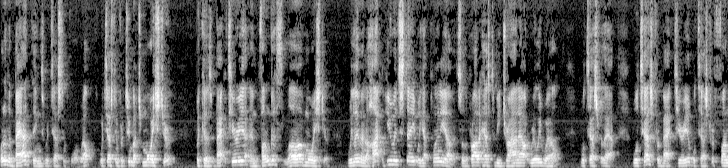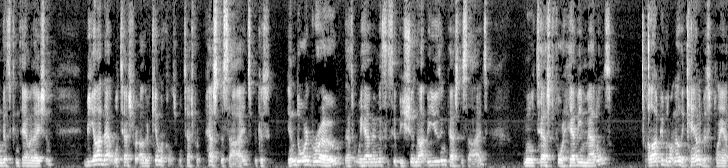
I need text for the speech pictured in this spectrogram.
What are the bad things we're testing for? Well, we're testing for too much moisture because bacteria and fungus love moisture. We live in a hot, humid state. We got plenty of it. So the product has to be dried out really well. We'll test for that. We'll test for bacteria, we'll test for fungus contamination. Beyond that, we'll test for other chemicals. We'll test for pesticides because indoor grow, that's what we have in Mississippi, should not be using pesticides. We'll test for heavy metals. A lot of people don't know the cannabis plant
